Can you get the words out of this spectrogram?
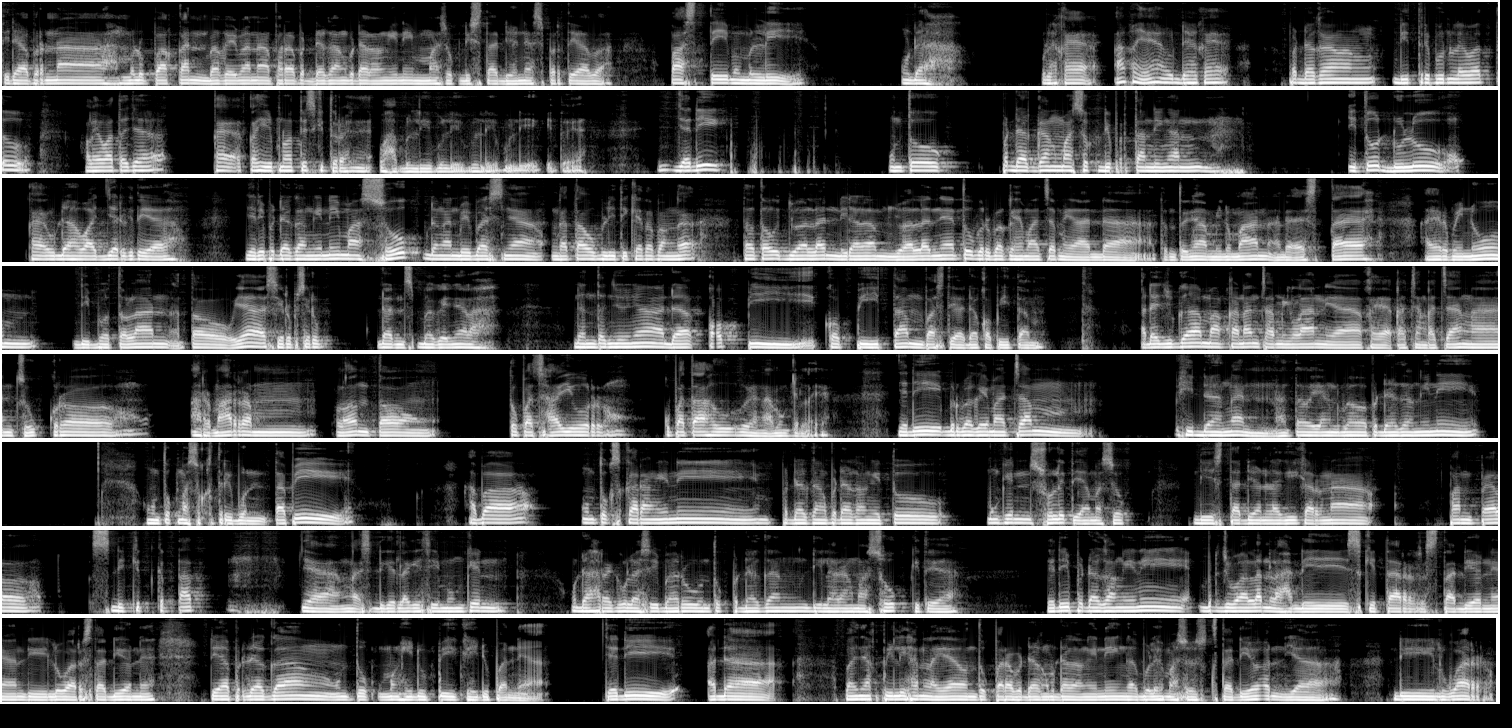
tidak pernah melupakan bagaimana para pedagang-pedagang ini masuk di stadionnya seperti apa. Pasti membeli. Udah udah kayak apa ya udah kayak pedagang di tribun lewat tuh lewat aja kayak kehipnotis gitu rasanya. Wah beli beli beli beli gitu ya. Jadi untuk pedagang masuk di pertandingan itu dulu kayak udah wajar gitu ya. Jadi pedagang ini masuk dengan bebasnya, nggak tahu beli tiket apa enggak, tahu-tahu jualan di dalam jualannya itu berbagai macam ya ada tentunya minuman, ada es teh, air minum di botolan atau ya sirup-sirup dan sebagainya lah dan tentunya ada kopi kopi hitam pasti ada kopi hitam. Ada juga makanan camilan ya kayak kacang-kacangan cukro arem-arem lontong tupat sayur kupat tahu ya nggak mungkin lah ya. Jadi berbagai macam hidangan atau yang dibawa pedagang ini untuk masuk ke tribun. Tapi apa untuk sekarang ini pedagang-pedagang itu mungkin sulit ya masuk di stadion lagi karena panpel sedikit ketat. Ya nggak sedikit lagi sih mungkin udah regulasi baru untuk pedagang dilarang masuk gitu ya. Jadi pedagang ini berjualan lah di sekitar stadionnya di luar stadionnya dia berdagang untuk menghidupi kehidupannya jadi ada banyak pilihan lah ya untuk para pedagang-pedagang ini nggak boleh masuk stadion ya di luar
